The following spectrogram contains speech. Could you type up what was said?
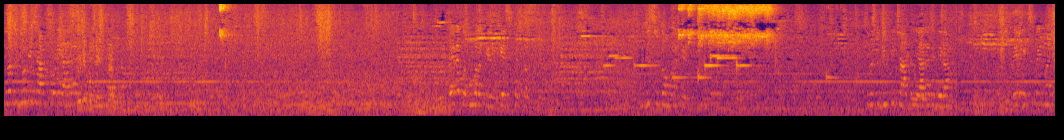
ಇವತ್ತು duty chart ಕೊಡಿ duty book ಎಷ್ಟು ಬೇಗ ತಗೊಂಬರಕ್ಕೆ ಕೇಸ್ ಪೇಪರ್ಸ್ ರಿಜಿಸ್ಟರ್ ತಗೊಂಬರಕ್ಕೆ ಇವತ್ತು ಡ್ಯೂಟಿ ಚಾರ್ಟ್ ಯಾರ್ಯಾರಿದ್ದೀರಾ ಬೇಗ ಎಕ್ಸ್ಪ್ಲೈನ್ ಮಾಡಿ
